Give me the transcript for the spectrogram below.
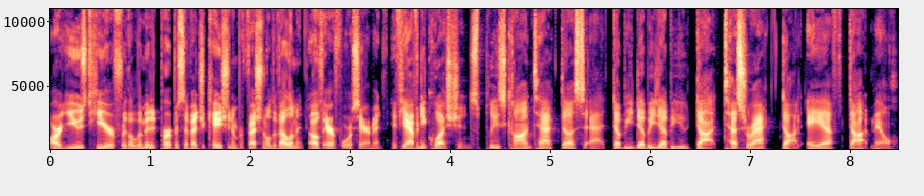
are used here for the limited purpose of education and professional development of Air Force Airmen. If you have any questions, please contact us at www.tesseract.af.mil.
